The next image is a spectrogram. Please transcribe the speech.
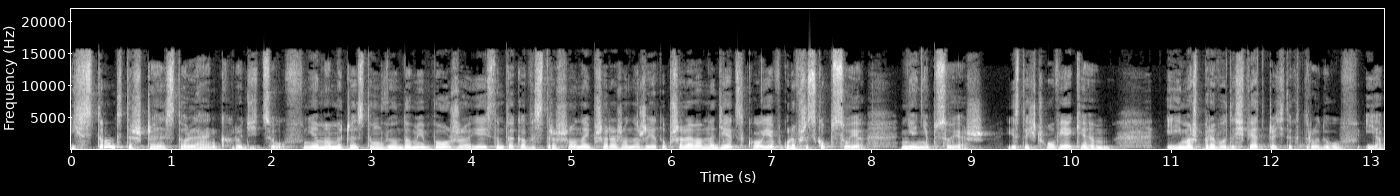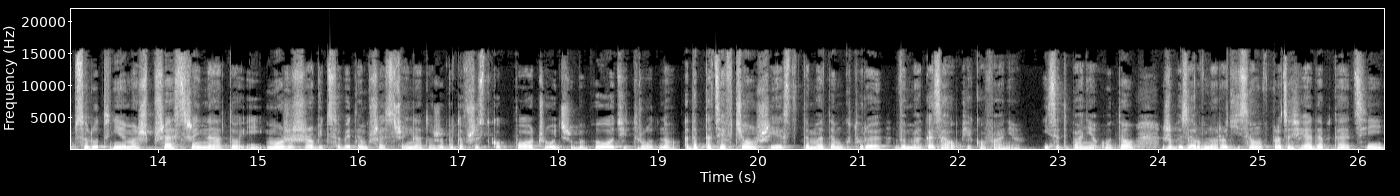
I stąd też często lęk rodziców. Nie mamy często mówią do mnie, Boże, ja jestem taka wystraszona i przerażona, że ja to przelewam na dziecko, ja w ogóle wszystko psuję. Nie, nie psujesz. Jesteś człowiekiem i masz prawo doświadczyć tych trudów i absolutnie masz przestrzeń na to i możesz robić sobie tę przestrzeń na to, żeby to wszystko poczuć, żeby było ci trudno. Adaptacja wciąż jest tematem, który wymaga zaopiekowania i zadbania o to, żeby zarówno rodzicom w procesie adaptacji,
